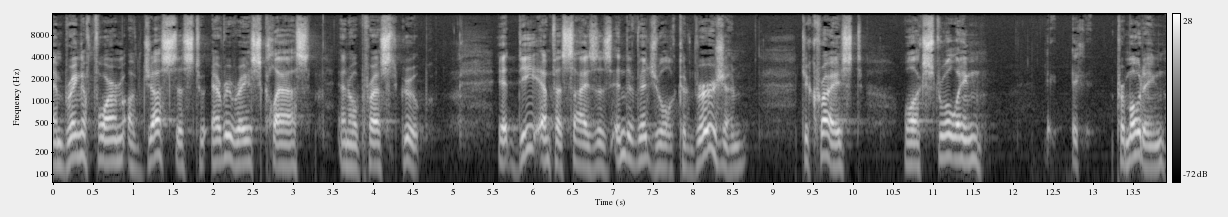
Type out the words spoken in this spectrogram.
and bring a form of justice to every race, class, and oppressed group. It de emphasizes individual conversion to Christ while extolling, promoting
